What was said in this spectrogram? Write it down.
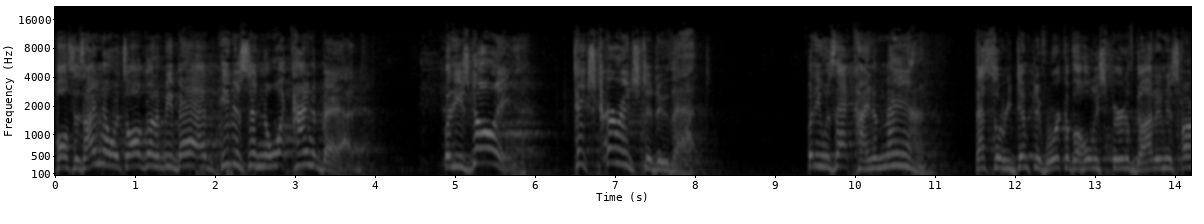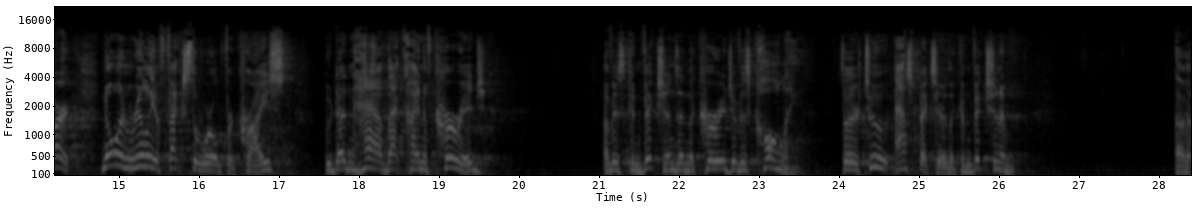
Paul says, I know it's all going to be bad. He just didn't know what kind of bad. But he's going. Takes courage to do that. But he was that kind of man. That's the redemptive work of the Holy Spirit of God in his heart. No one really affects the world for Christ who doesn't have that kind of courage of his convictions and the courage of his calling. So there are two aspects here the conviction of uh,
